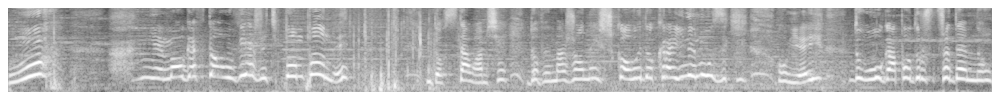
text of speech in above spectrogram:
Uff, nie mogę w to uwierzyć, pompony! Dostałam się do wymarzonej szkoły do krainy muzyki. Ojej, długa podróż przede mną.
